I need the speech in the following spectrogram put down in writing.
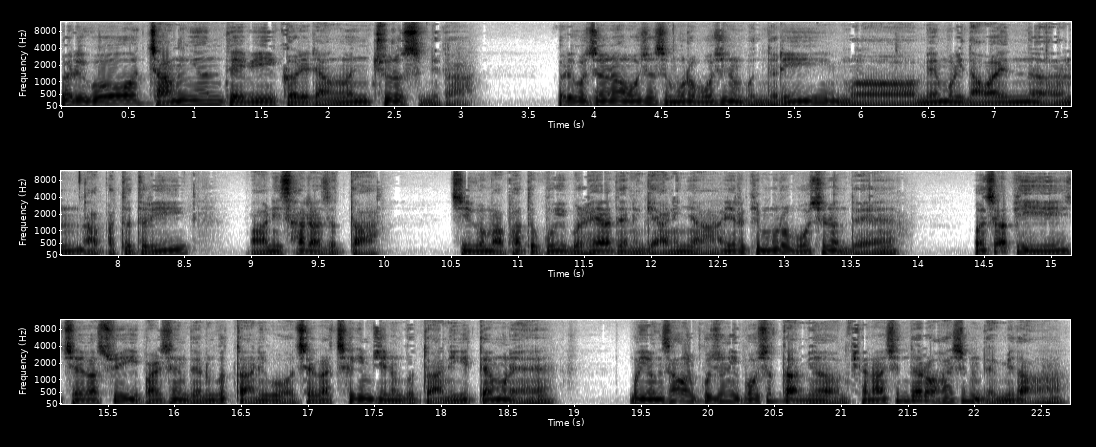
그리고 작년 대비 거래량은 줄었습니다. 그리고 전화 오셔서 물어보시는 분들이 뭐 매물이 나와 있는 아파트들이 많이 사라졌다. 지금 아파트 구입을 해야 되는 게 아니냐 이렇게 물어보시는데 어차피 제가 수익이 발생되는 것도 아니고 제가 책임지는 것도 아니기 때문에 뭐 영상을 꾸준히 보셨다면 편하신 대로 하시면 됩니다.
